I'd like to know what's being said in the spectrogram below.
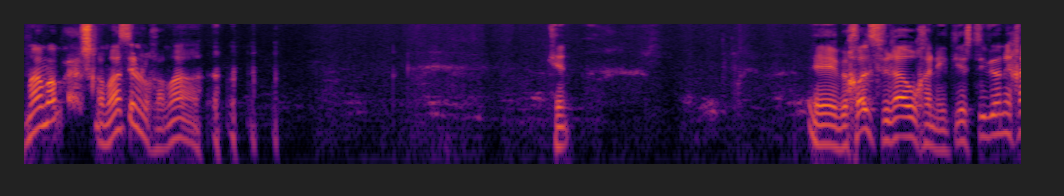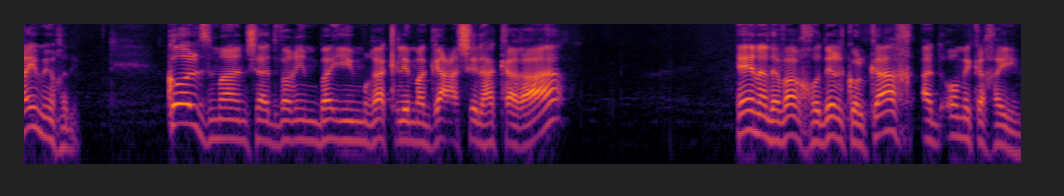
מה מה הבעיה שלך? מה עשינו לך? מה... כן. אה, בכל ספירה רוחנית יש צביוני חיים מיוחדים. כל זמן שהדברים באים רק למגע של הכרה, אין הדבר חודר כל כך עד עומק החיים.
